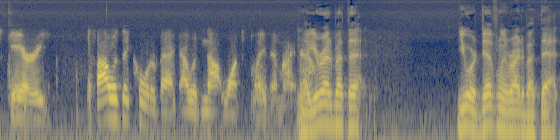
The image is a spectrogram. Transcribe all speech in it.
scary. If I was a quarterback, I would not want to play them right now. No, you're right about that. You are definitely right about that.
